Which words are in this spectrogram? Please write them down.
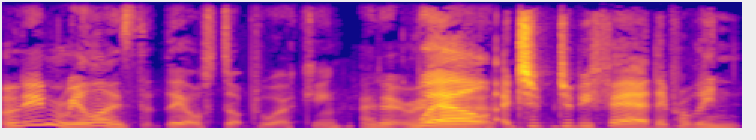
I didn't realize that they all stopped working I don't Well, to, to be fair, they probably.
